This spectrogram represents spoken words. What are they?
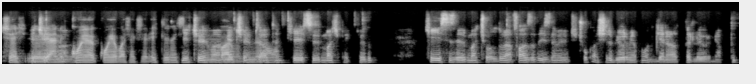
Şey e, geçelim yani abi. Konya Konya Başakşehir eklemek Geçelim abi geçelim zaten. Ama. Keyifsiz maç bekliyorduk. Keyifsiz bir maç oldu. Ben fazla da izlemedim için çok aşırı bir yorum yapamadım. Genel hatlarıyla yorum yaptım.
